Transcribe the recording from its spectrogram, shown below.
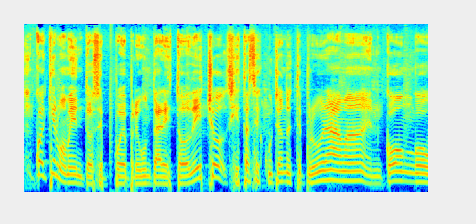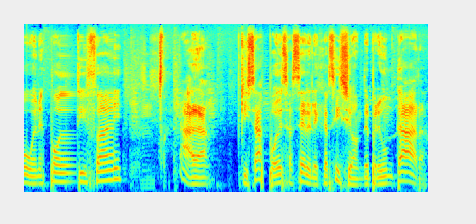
en cualquier momento se puede preguntar esto. De hecho, si estás escuchando este programa en Congo o en Spotify, nada, quizás podés hacer el ejercicio de preguntar,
